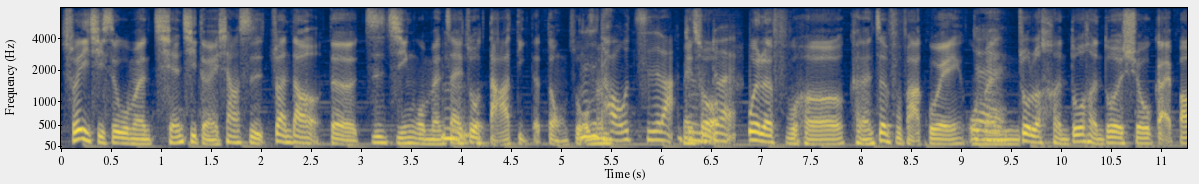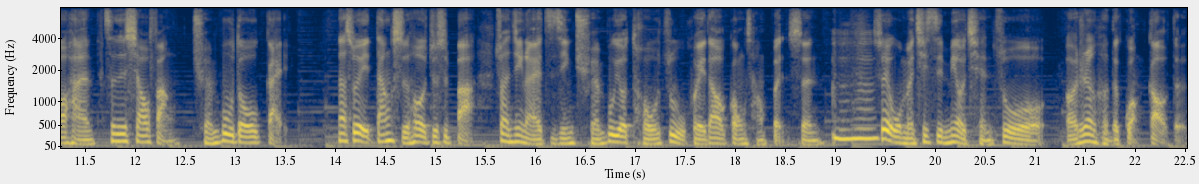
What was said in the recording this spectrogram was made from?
所以其实我们前期等于像是赚到的资金，我们在做打底的动作，那是投资啦，没错。为了符合可能政府法规，我们做了很多很多的修改，包含甚至消防全部都改。那所以当时候就是把赚进来的资金全部又投注回到工厂本身，嗯哼，所以我们其实没有钱做呃任何的广告的，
